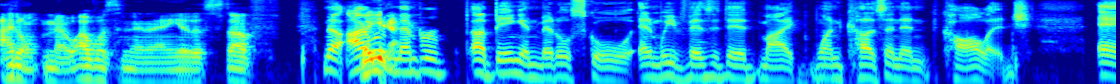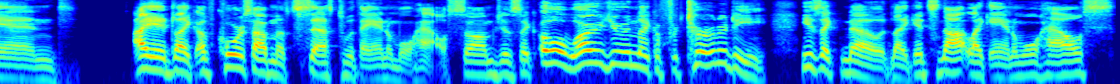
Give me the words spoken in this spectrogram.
I don't know. I wasn't in any of this stuff. No, I but, remember yeah. uh, being in middle school, and we visited my one cousin in college, and I had like, of course, I'm obsessed with Animal House, so I'm just like, oh, why are you in like a fraternity? He's like, no, like it's not like Animal House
